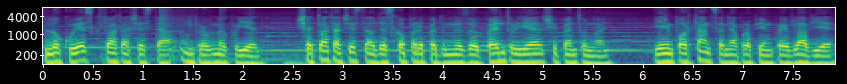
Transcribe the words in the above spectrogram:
locuiesc toate acestea împreună cu El. Și toate acestea îl descoperă pe Dumnezeu pentru El și pentru noi. E important să ne apropiem cu evlavie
